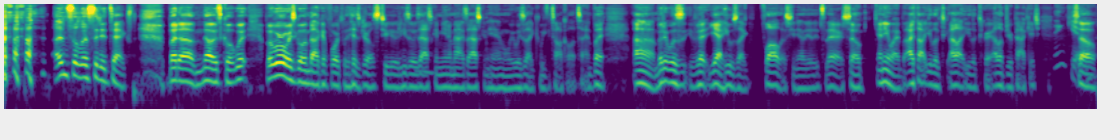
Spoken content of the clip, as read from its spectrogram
unsolicited text, but um, no, it's cool. we but we're always going back and forth with his girls too, and he's always asking me, and Matt's asking him, and we always like we could talk all the time. But um, but it was, but yeah, he was like flawless. You know, it's there. So anyway, but I thought you looked, I thought you looked great. I loved your package. Thank you. So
